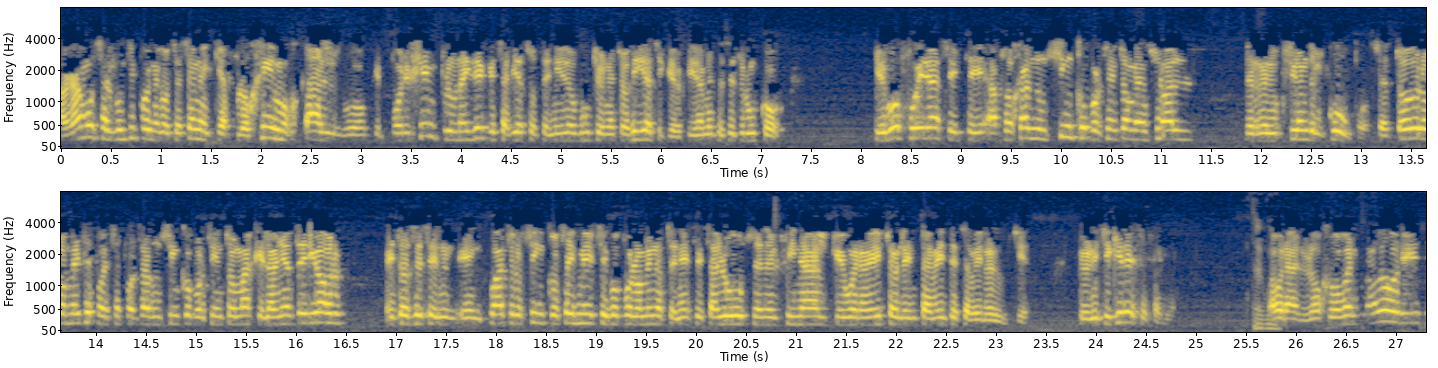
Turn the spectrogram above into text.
hagamos algún tipo de negociación en que aflojemos algo, que por ejemplo una idea que se había sostenido mucho en estos días y que finalmente se truncó, que vos fueras este, aflojando un 5% mensual de reducción del cupo. O sea, todos los meses puedes exportar un 5% más que el año anterior, entonces en, en 4, 5, 6 meses vos por lo menos tenés esa luz en el final, que bueno, esto lentamente se va a ir reduciendo. Pero ni siquiera eso salió. Ahora, los gobernadores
